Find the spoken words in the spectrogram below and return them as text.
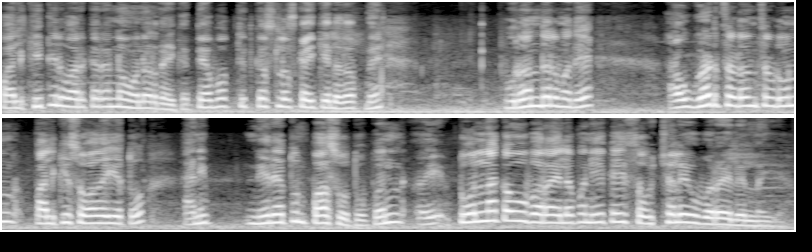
पालखीतील वारकऱ्यांना होणार नाही का? त्या बाबतीत कसलंच काही केलं जात नाही. पुरंदरमध्ये अवघड चढण चढून पालखी सोहळा येतो आणि निर्यातून पास होतो. पण टोलनाका टोल नाका उभं राहिलं पण एकही शौचालय उभं राहिलेलं नाही आहे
